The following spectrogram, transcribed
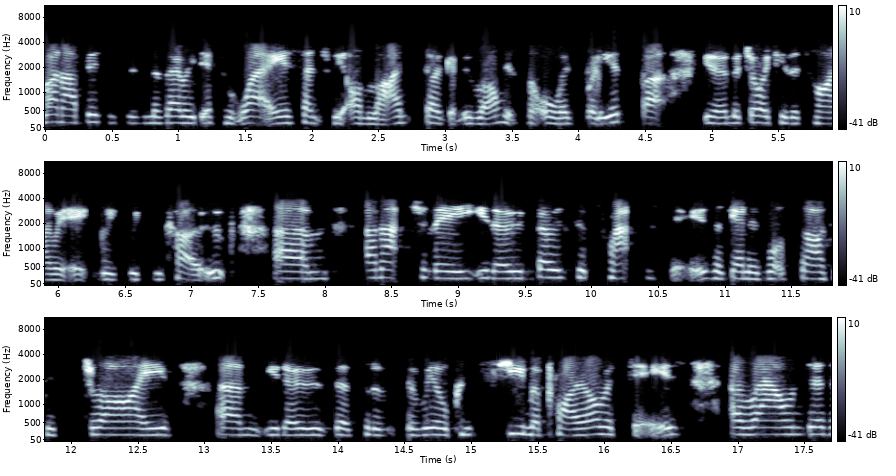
run our businesses in a very different way, essentially online. Don't get me wrong, it's not always brilliant, but you know, majority of the time it, it, we we can cope. Um, and actually, you know, those good practices again is what started to drive, um, you know, the sort of the real consumer priorities around us,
